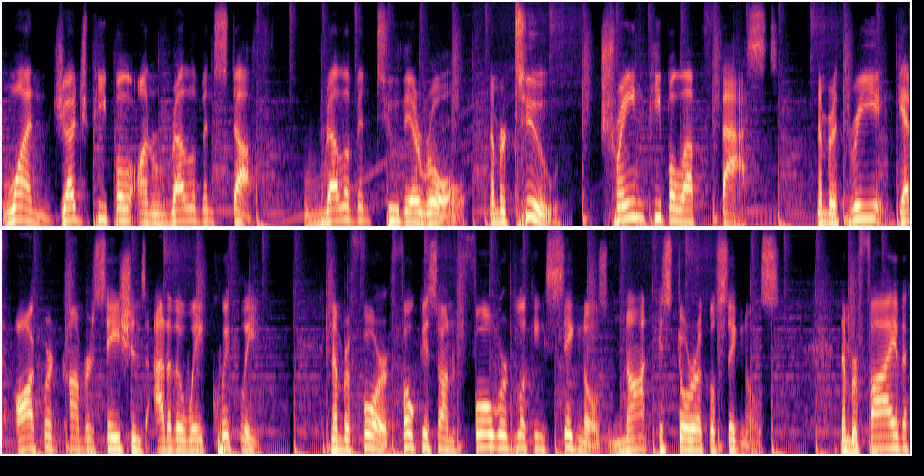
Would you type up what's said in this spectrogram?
One, judge people on relevant stuff, relevant to their role. Number two, train people up fast. Number three, get awkward conversations out of the way quickly. Number four, focus on forward looking signals, not historical signals. Number five,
